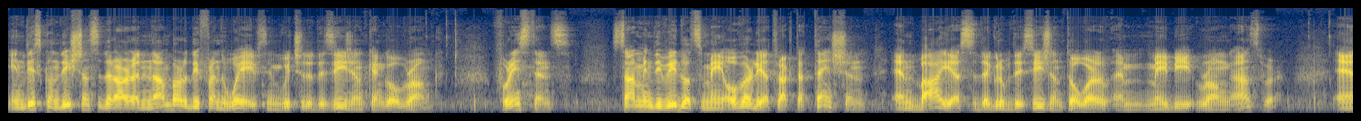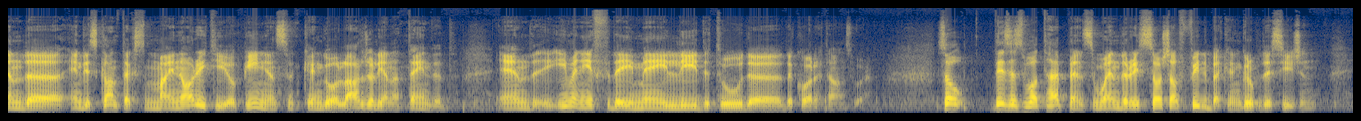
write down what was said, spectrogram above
In these conditions, there are a number of different ways in which the decision can go wrong. For instance, some individuals may overly attract attention and bias the group decision toward a maybe wrong answer. And uh, in this context, minority opinions can go largely unattended, and even if they may lead to the, the correct answer. So this is what happens when there is social feedback in group decision.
